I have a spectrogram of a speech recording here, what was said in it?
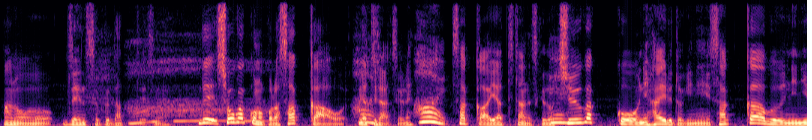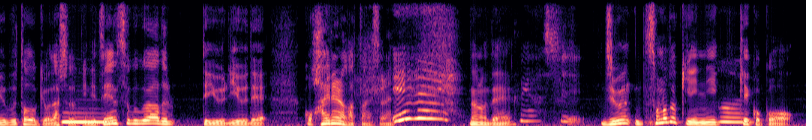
あの喘息だってですねで小学校の頃はサッカーをやってたんですよね、はい、サッカーやってたんですけど、えー、中学校に入る時にサッカー部に入部届を出した時に喘息があるっていう理由でこう入れなかったんですよね、えー、なので自分その時に結構こう、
